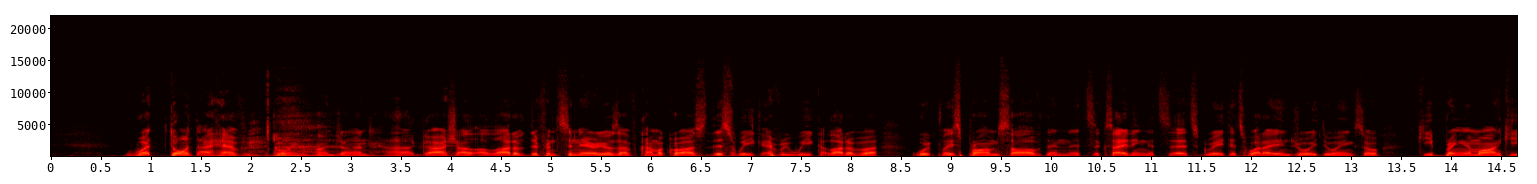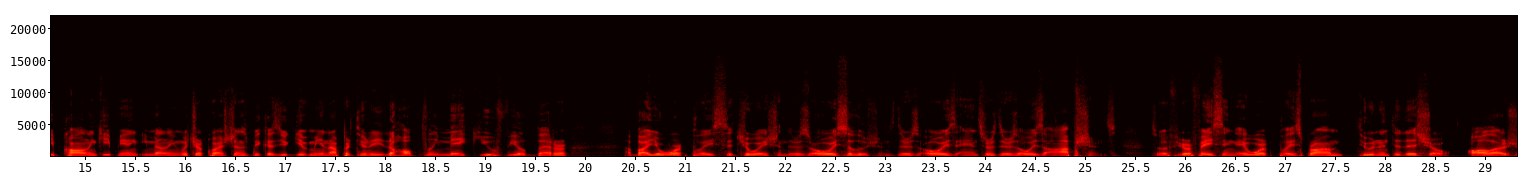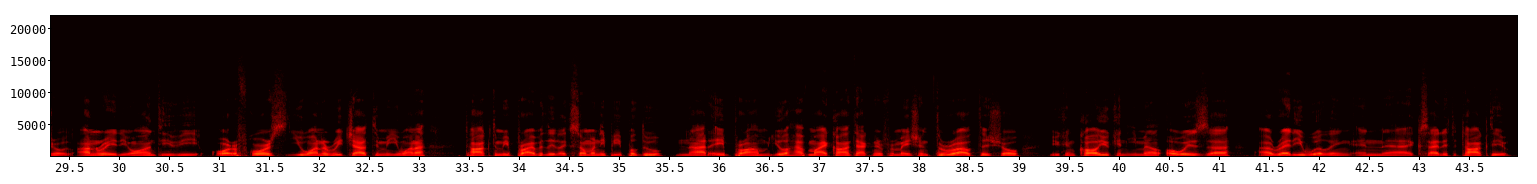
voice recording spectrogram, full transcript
What don't I have going on, John? Uh, gosh, a, a, lot of different scenarios I've come across this week, every week. A lot of uh, workplace problems solved, and it's exciting. It's it's great. It's what I enjoy doing. So keep bringing them on. Keep calling. Keep emailing with your questions because you give me an opportunity to hopefully make you feel better about your workplace situation. There's always solutions, there's always answers, there's always options. So if you're facing a workplace problem, tune into this show, all our shows on radio, on TV, or of course, you want to reach out to me, you want to talk to me privately like so many people do, not a problem. You'll have my contact information throughout the show. You can call, you can email, always uh, uh, ready, willing, and uh, excited to talk to you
